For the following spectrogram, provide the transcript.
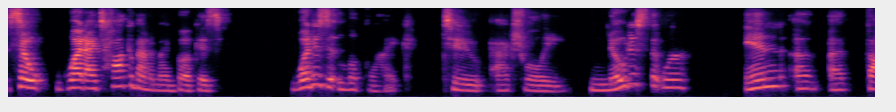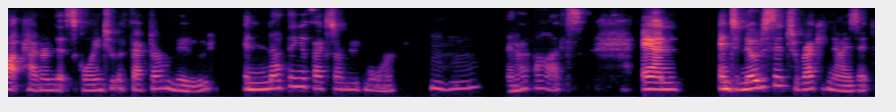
So, what I talk about in my book is what does it look like to actually notice that we're in a, a thought pattern that's going to affect our mood, and nothing affects our mood more mm-hmm. than our thoughts, and and to notice it, to recognize it,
